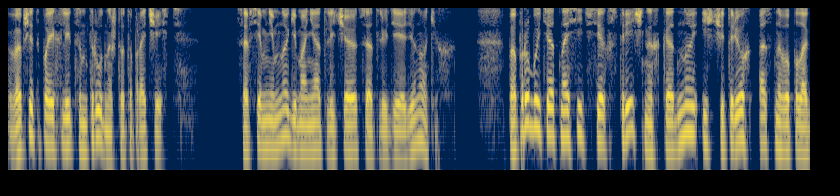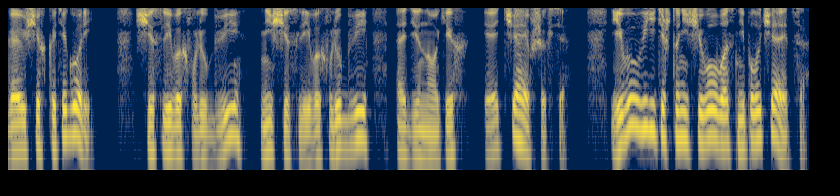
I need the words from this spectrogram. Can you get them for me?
Вообще-то по их лицам трудно что-то прочесть. Совсем немногим они отличаются от людей одиноких. Попробуйте относить всех встречных к одной из четырех основополагающих категорий — счастливых в любви, несчастливых в любви, одиноких и отчаявшихся. И вы увидите, что ничего у вас не получается.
